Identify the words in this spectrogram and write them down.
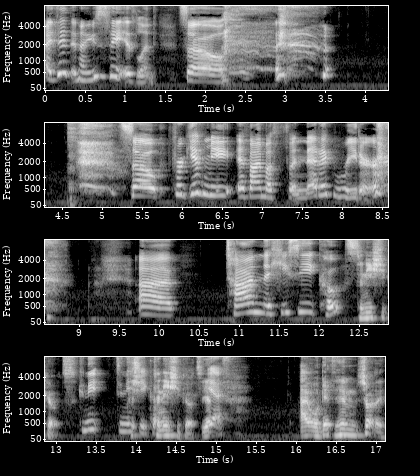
I did, and I used to say Island. So, so forgive me if I'm a phonetic reader. uh, Ta-Nehisi Coates. Tanishi Coates. Kani- Tanishi Coates. Tanishi Coates. Yep. Yes. I will get to him shortly.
